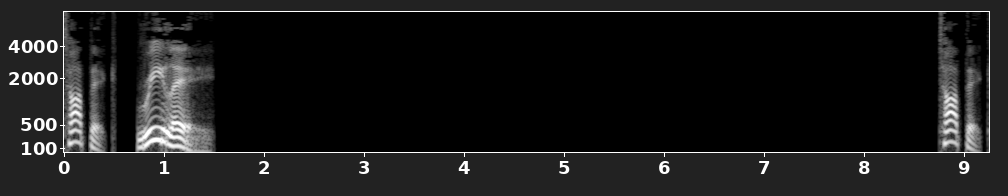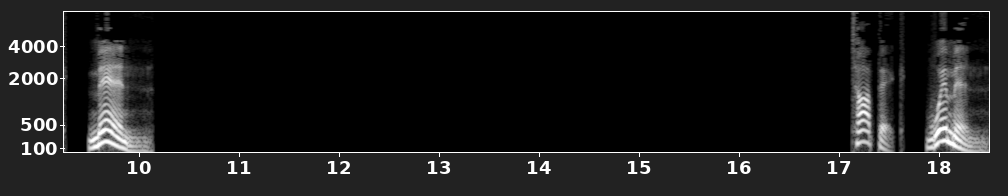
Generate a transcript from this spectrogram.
Topic: Relay. Topic: Men. Topic: Women.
